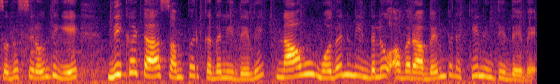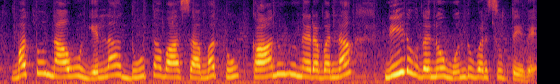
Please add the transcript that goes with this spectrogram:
ಸದಸ್ಯರೊಂದಿಗೆ ನಿಕಟ ಸಂಪರ್ಕದಲ್ಲಿದ್ದೇವೆ. ನಾವು ಮೊದಲಿನಿಂದಲೂ ಅವರ ಬೆಂಬಲಕ್ಕೆ ನಿಂತಿದ್ದೇವೆ. ಮತ್ತು ನಾವು ಎಲ್ಲಾ ದೂತವಾಸ ಮತ್ತು ಕಾನೂನು ನೆರವನ್ನ ನೀಡುವುದನ್ನು ಮುಂದುವರಿಸುತ್ತೇವೆ.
